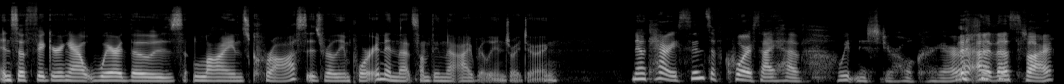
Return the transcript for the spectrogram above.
And so figuring out where those lines cross is really important. And that's something that I really enjoy doing. Now, Carrie, since of course I have witnessed your whole career uh, thus far,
